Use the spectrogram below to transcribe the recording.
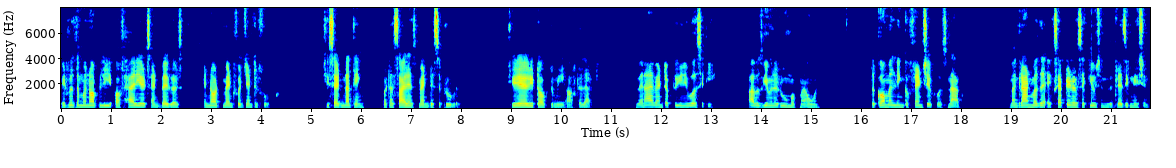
It was the monopoly of Harriets and beggars, and not meant for gentlefolk. She said nothing, but her silence meant disapproval. She rarely talked to me after that. When I went up to university, I was given a room of my own. The common link of friendship was snapped. My grandmother accepted her seclusion with resignation.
